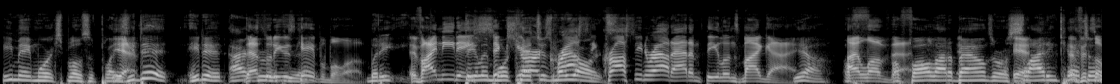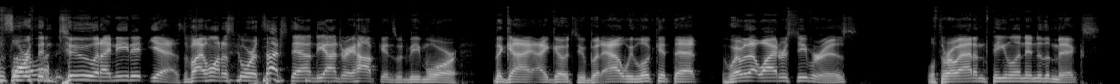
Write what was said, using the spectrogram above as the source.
He made more explosive plays. Yeah. He did. He did. I That's what he was there. capable of. But he, if I need a Thielen six-yard crossing, crossing route, Adam Thielen's my guy. yeah, I A- love that. A fall out of bounds or a Yeah. sliding catch If it's a fourth sideline. and two and I need it, yes. If I want to score a touchdown, DeAndre Hopkins would be more the guy I go to. But Al, we look at that, whoever that wide receiver is, we'll throw Adam Thielen into the mix.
